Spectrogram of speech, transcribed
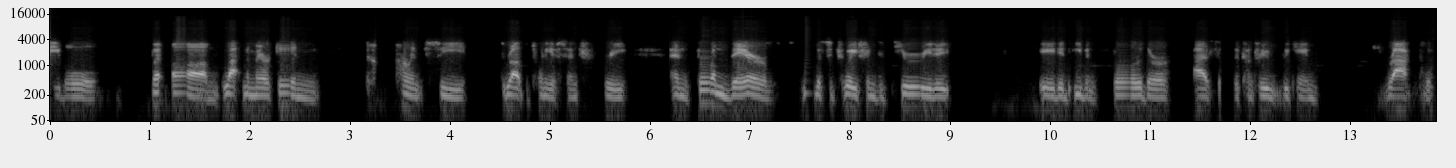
stable um, Latin American currency throughout the 20th century. And from there, the situation deteriorated even further as the country became racked with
